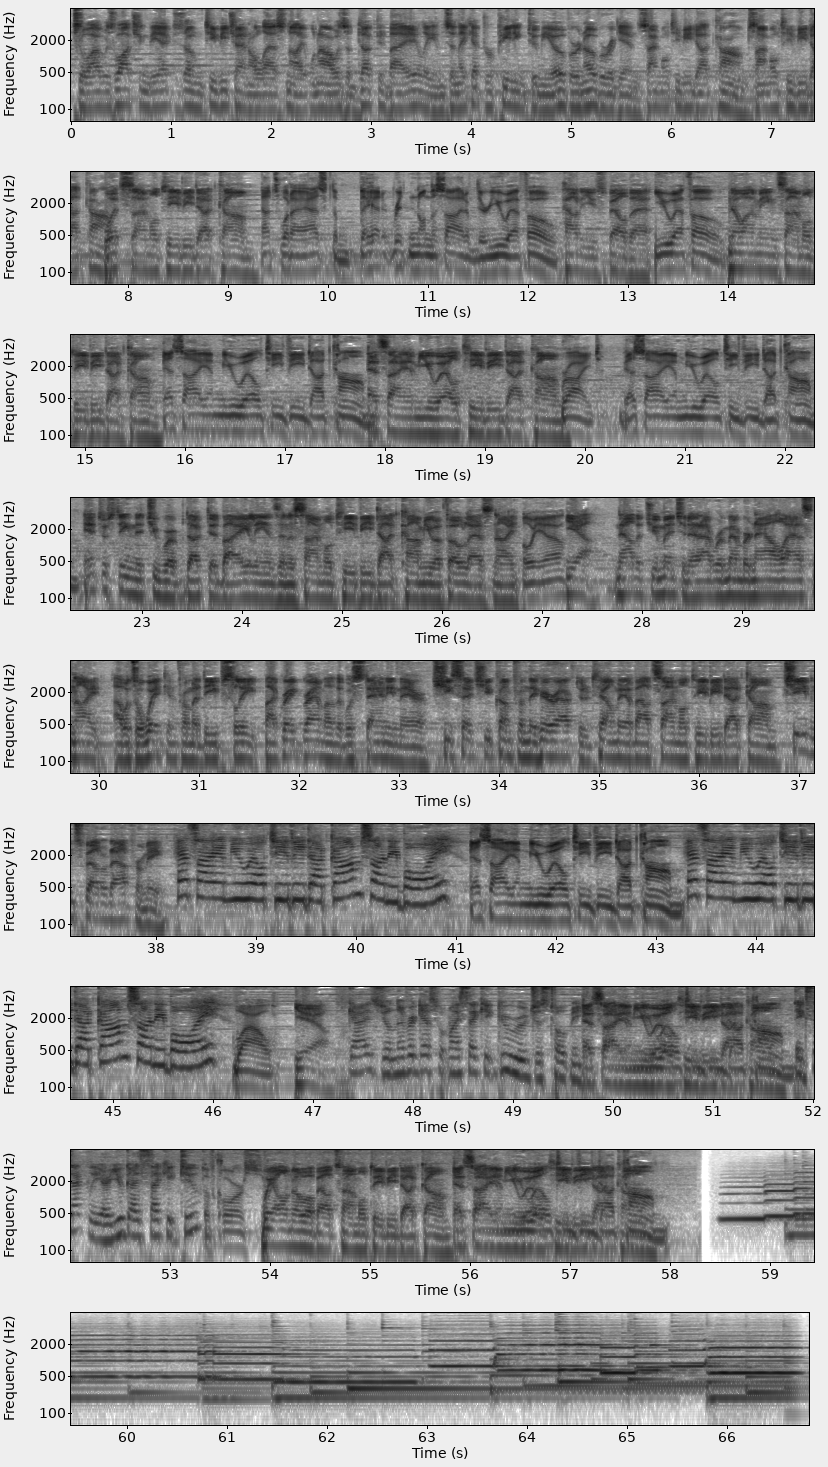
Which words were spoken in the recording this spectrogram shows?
So I was watching the X Zone TV channel last night when I was abducted by aliens, and they kept repeating to me over and over again, simultv.com, simultv.com. What's simultv.com? That's what I asked them. They had it written on the side of their UFO. How do you spell that? UFO. No, I mean simultv.com. S-I-M-U-L-T-V.com. S-I-M-U-L-T-V.com. Right. S-I-M-U-L-T-V.com. Interesting that you were abducted by aliens in a simultv.com UFO last night. Oh, yeah? Yeah. Now that you mention it, I remember now last night I was awakened from a deep sleep. My great grandmother was standing there. She said she come from the hereafter to tell me about simultv.com. She even spelled it out for me. S-I-M-U-L-T-V.com, sonny boy. S-I-M-U-L-T-V.com. S-I-M-U-L-T-V.com, sonny boy. Wow. Yeah. Guys, you'll never guess what my psychic guru just told me. S-I-M-U-L-T-V.com. Exactly. Are you guys psychic too? Of course. We all know about simultv.com. S-I-M-U-L-T-V.com.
